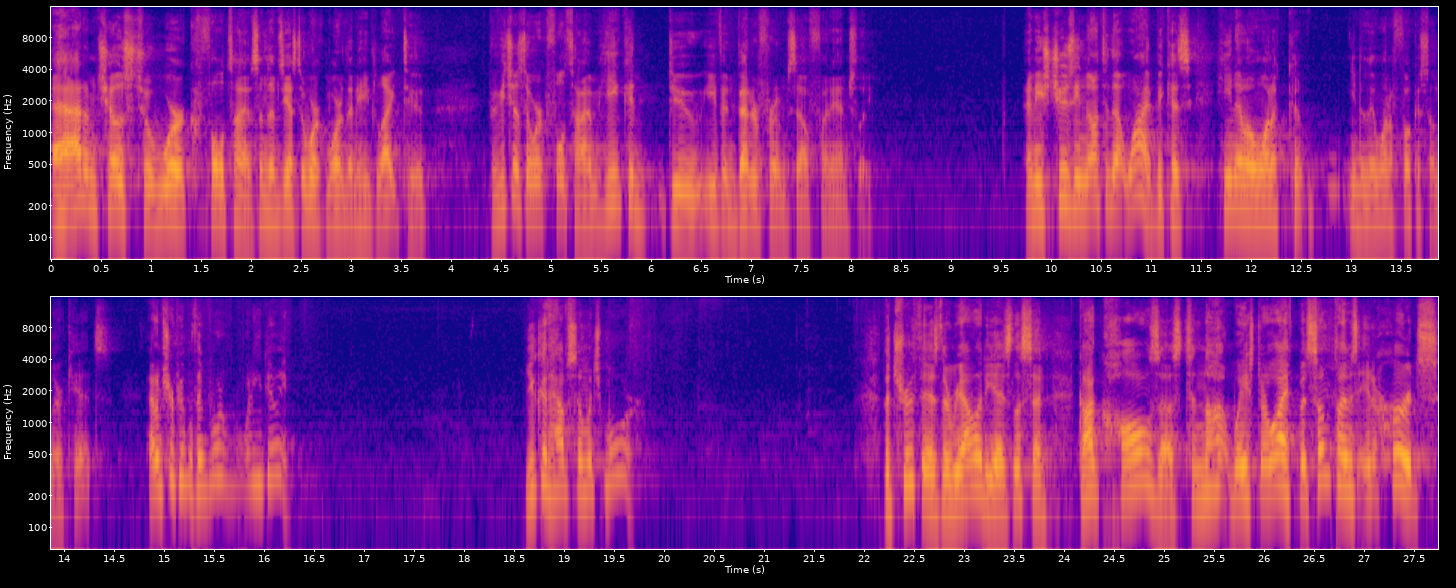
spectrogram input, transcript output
Uh, Adam chose to work full time, sometimes he has to work more than he'd like to, but if he chose to work full time, he could do even better for himself financially. And he's choosing not to do that. Why? Because he and Emma want to, you know, they want to focus on their kids. And I'm sure people think, what, what are you doing? You could have so much more. The truth is, the reality is, listen, God calls us to not waste our life, but sometimes it hurts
